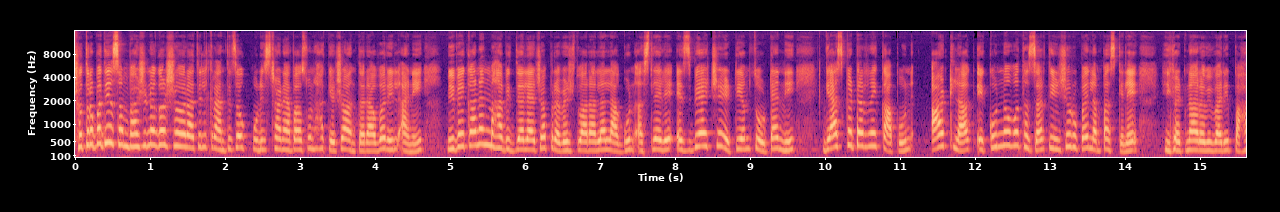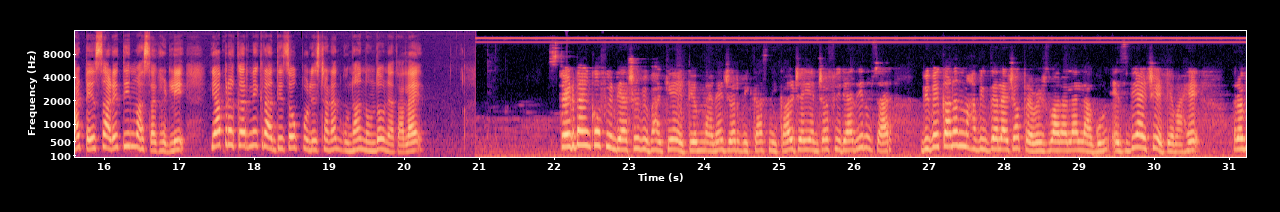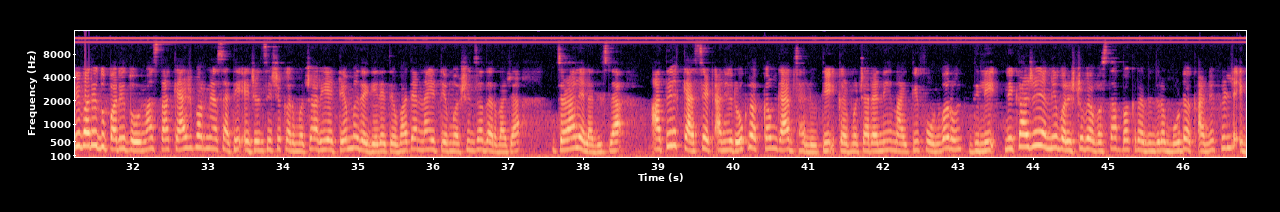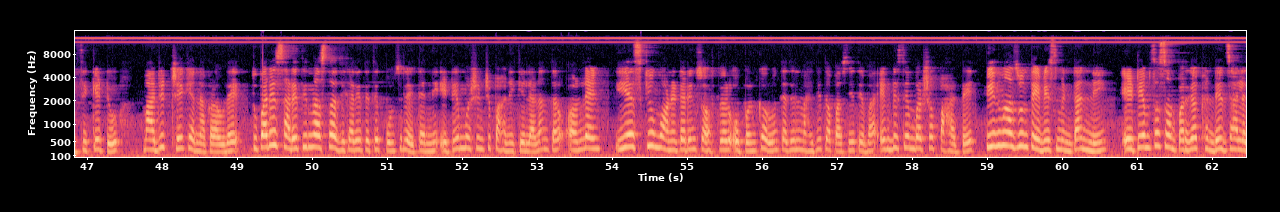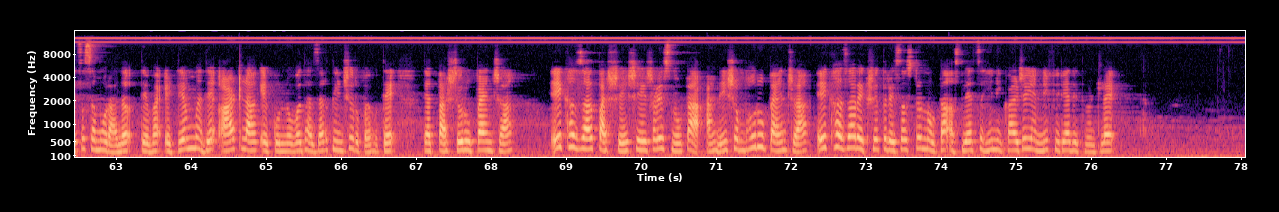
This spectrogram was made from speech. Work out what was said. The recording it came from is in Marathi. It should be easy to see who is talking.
Speaker 1: छत्रपती संभाजीनगर शहरातील क्रांती चौक पोलीस ठाण्यापासून हाकेच्या अंतरावरील आणि विवेकानंद महाविद्यालयाच्या प्रवेशद्वाराला लागून असलेले एस बी आयचे ए टी एम चोरट्यांनी गॅस कटरने कापून आठ लाख एकोणनव्वद हजार तीनशे रुपये लंपास केले. ही घटना रविवारी पहाटे साडेतीन वाजता घडली. या प्रकरणी क्रांती चौक पोलीस ठाण्यात गुन्हा नोंदवण्यात आलाय. स्टेट बँक ऑफ इंडियाचे विभागीय एटीएम मॅनेजर विकास निकालजे यांच्या फिर्यादीनुसार विवेकानंद महाविद्यालयाच्या प्रवेशद्वाराला लागून एसबीआयचे एटीएम आहे. रविवारी दुपारी दोन वाजता कॅश भरण्यासाठी एजन्सीचे कर्मचारी एटीएममध्ये गेले तेव्हा त्यांना एटीएम मशीनचा दरवाजा जळालेला दिसला. आतील कॅसेट आणि रोख रक्कम गॅप झाली होती. कर्मचाऱ्यांनी माहिती फोनवरून दिली. निकाळजे यांनी वरिष्ठ व्यवस्थापक रवींद्र मोडक आणि फील्ड एक्झिक्युटिव्ह माजिद शेख यांना कळवले. दुपारी साडेतीन वाजता अधिकारी तेथे पोहोचले. त्यांनी एटीएम मशीनची पाहणी केल्यानंतर online ESQ monitoring software open करून त्यातील माहिती तपासली. तेव्हा एक डिसेंबरच्या पहाटे तीन वाजून तेवीस मिनिटांनी एटीएमचा संपर्क खंडित झाल्याचं समोर आलं. तेव्हा एटीएममध्ये आठ लाख एकोणनव्वद हजार तीनशे रुपये होते. त्यात पाचशे रुपयांच्या एक हजार पाचशे शेहेचाळीस नोटा आणि शंभर रुपयांच्या एक हजार एकशे त्रेसष्ट नोटा असल्याचंही निकाळजे यांनी फिर्यादीत म्हटलंय.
